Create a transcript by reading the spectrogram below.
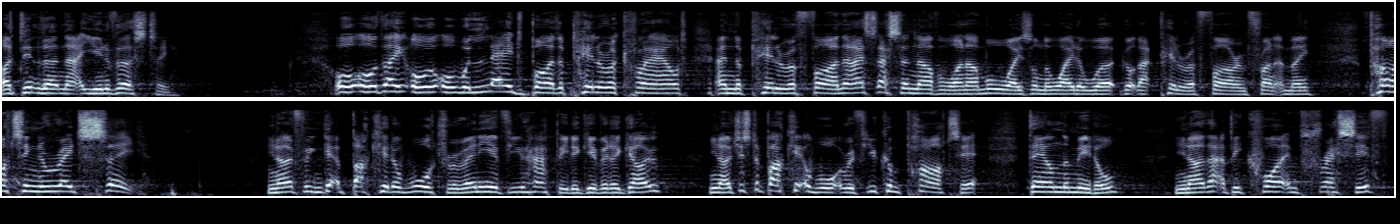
I didn't learn that at university or, or they or, or, were led by the pillar of cloud and the pillar of fire. Now, that's, that's another one. I'm always on the way to work, got that pillar of fire in front of me. Parting the Red Sea. You know, if we can get a bucket of water, are any of you happy to give it a go? You know, just a bucket of water, if you can part it down the middle, you know, that would be quite impressive.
